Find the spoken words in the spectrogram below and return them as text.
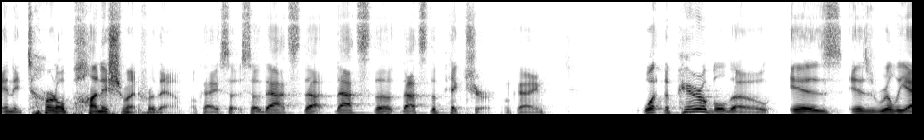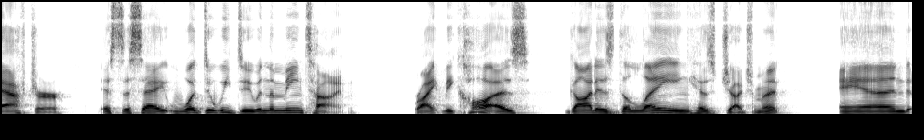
an eternal punishment for them. Okay, so so that's that that's the that's the picture. Okay, what the parable though is is really after is to say what do we do in the meantime, right? Because God is delaying his judgment, and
